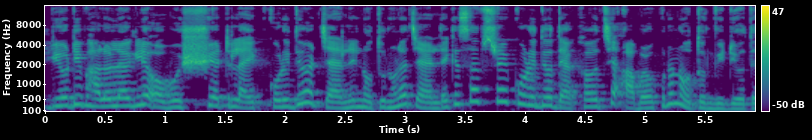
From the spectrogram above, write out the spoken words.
ভিডিওটি ভালো লাগলে অবশ্যই একটা লাইক করে দিও, আর চ্যানেলে নতুন হলে চ্যানেলটাকে সাবস্ক্রাইব করে দিও। দেখা হচ্ছে আবার কোনো নতুন ভিডিওতে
